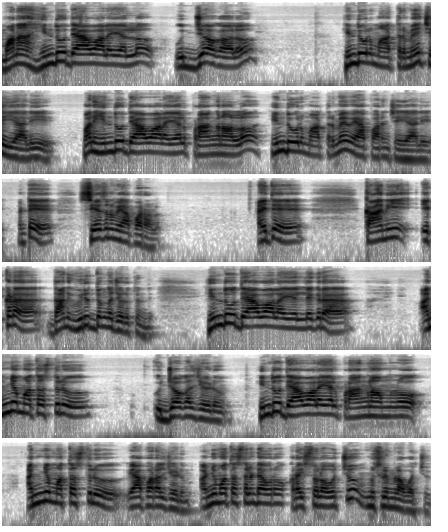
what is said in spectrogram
మన హిందూ దేవాలయాల్లో ఉద్యోగాలు హిందువులు మాత్రమే చేయాలి. మన హిందూ దేవాలయాల ప్రాంగణాల్లో హిందువులు మాత్రమే వ్యాపారం చేయాలి. అంటే సీజన్ వ్యాపారాలు. అయితే కానీ ఇక్కడ దానికి విరుద్ధంగా జరుగుతుంది. హిందూ దేవాలయాల దగ్గర అన్య మతస్థులు ఉద్యోగాలు చేయడం. హిందూ దేవాలయాల ప్రాంగణంలో అన్య మతస్థులు వ్యాపారాలు చేయడం. అన్య మతస్థులు అంటే ఎవరు? క్రైస్తవులు అవ్వచ్చు ముస్లింలు అవ్వచ్చు.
